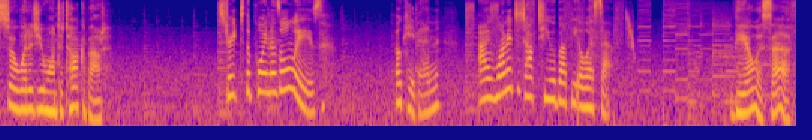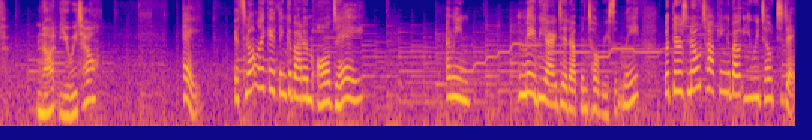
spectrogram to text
So what did you want to talk about? Straight to the point as always. Okay then, I wanted to talk to you about the OSF. The OSF? Not Yuito? Hey, it's not like I think about him all day. I mean, maybe I did up until recently, but there's no talking about Yuito today.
